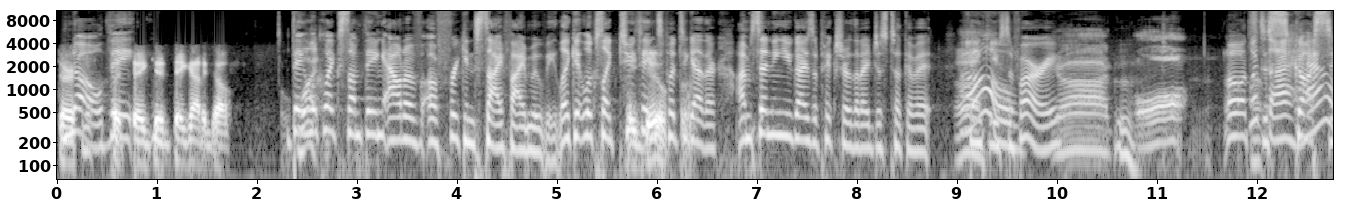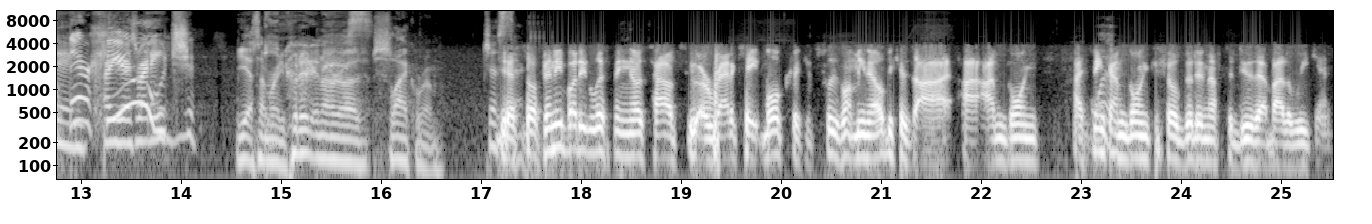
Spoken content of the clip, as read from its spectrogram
they're No, they- they they, they got to go. They look like something out of a freaking sci-fi movie. Like it looks like two They things do. put together. I'm sending you guys a picture that I just took of it. Thank you, Oh. Safari. God. Oh. Oh, it's What the hell? disgusting. They're Are you guys ready? Huge. Yes, I'm ready. Put it in our uh, Slack room. Just Yeah. sent. So if anybody listening knows how to eradicate mole crickets, please let me know because I, I I'm going. I think What? I'm going to feel good enough to do that by the weekend.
